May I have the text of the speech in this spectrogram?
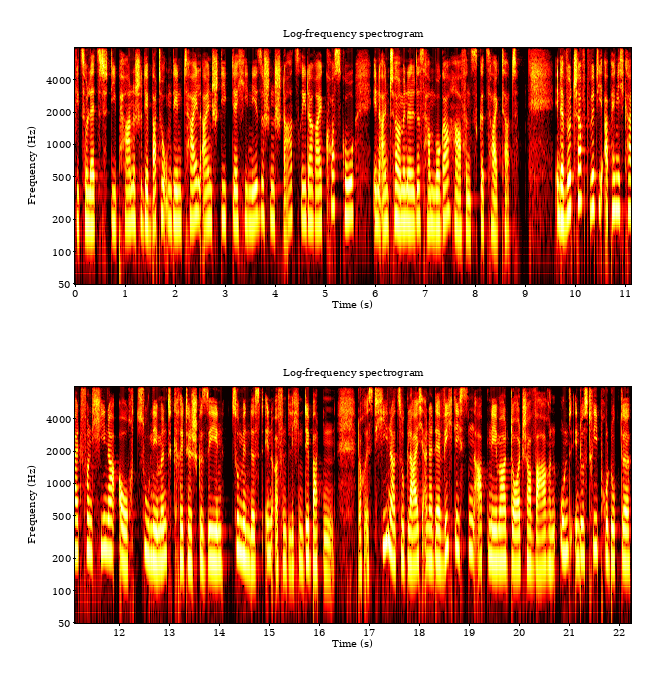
wie zuletzt die panische Debatte um den Teileinstieg der chinesischen Staatsreederei Costco in ein Terminal des Hamburger Hafens gezeigt hat. In der Wirtschaft wird die Abhängigkeit von China auch zunehmend kritisch gesehen zumindest in öffentlichen Debatten. Doch ist China zugleich einer der wichtigsten Abnehmer deutscher Waren und Industrieprodukte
